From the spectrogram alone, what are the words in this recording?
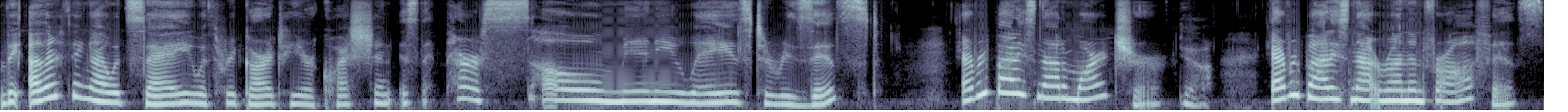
the other thing I would say with regard to your question is that there are so many ways to resist. Everybody's not a marcher. Yeah. Everybody's not running for office.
